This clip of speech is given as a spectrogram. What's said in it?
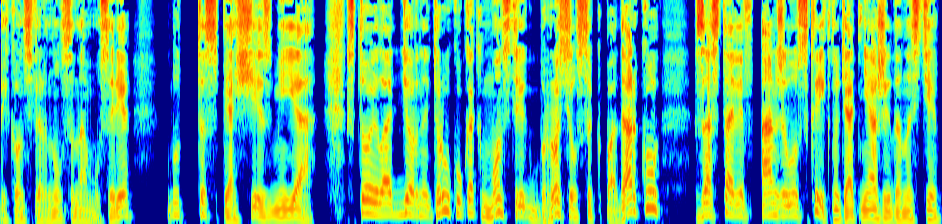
Бекон свернулся на мусоре, будто спящая змея. Стоило отдернуть руку, как монстрик бросился к подарку, заставив Анжелу скрикнуть от неожиданности.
